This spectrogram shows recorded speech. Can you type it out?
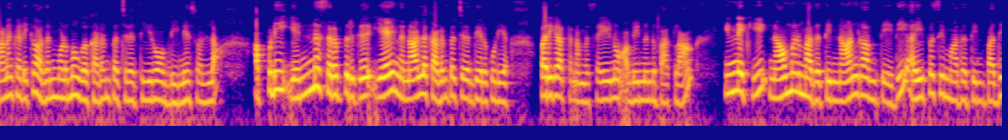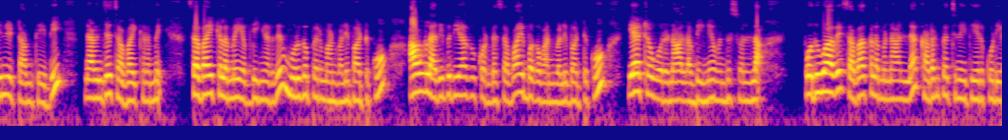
பணம் கிடைக்கும். அதன் மூலமாக உங்கள் கடன் பிரச்சனை தீரும் அப்படின்னே சொல்லலாம். அப்படி என்ன சிறப்பு இருக்குது ஏன் இந்த நாளில் கடன் பிரச்சனை தீரக்கூடிய பரிகாரத்தை நம்ம செய்யணும் அப்படின்னு வந்து பார்க்கலாம். இன்னைக்கு நவம்பர் மாதத்தின் நான்காம் தேதி ஐப்பசி மாதத்தின் பதினெட்டாம் தேதி நிறைஞ்ச செவ்வாய்க்கிழமை. செவ்வாய்க்கிழமை அப்படிங்கிறது முருகப்பெருமான் வழிபாட்டுக்கும் அவங்கள அதிபதியாக கொண்ட செவ்வாய் பகவான் வழிபாட்டுக்கும் ஏற்ற ஒரு நாள் அப்படின்னே வந்து சொல்லலாம். பொதுவாகவே செவ்வாய்க்கிழமை நாளில் கடன் பிரச்சனை தீரக்கூடிய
